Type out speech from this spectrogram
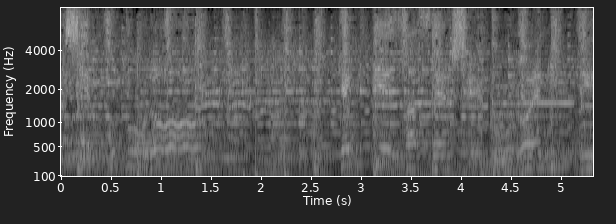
ese futuro que empieza a hacerse muro en ti.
